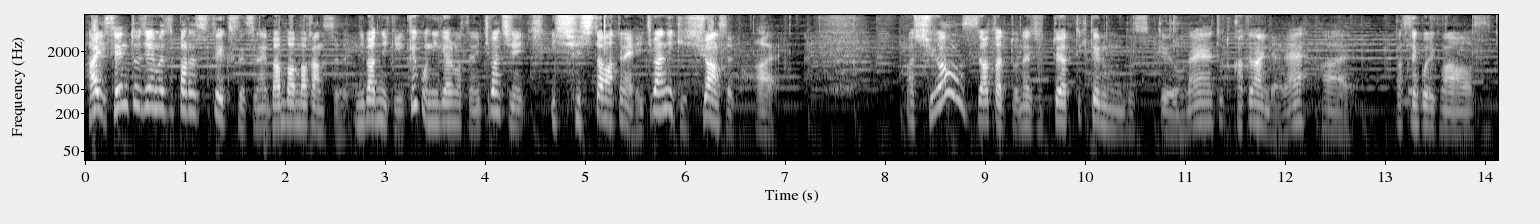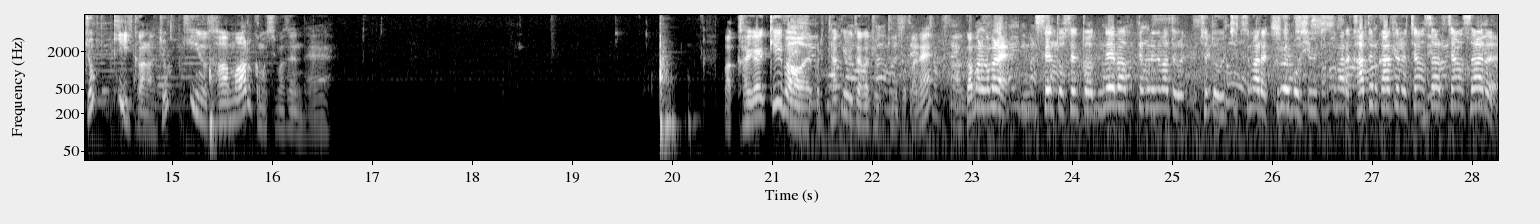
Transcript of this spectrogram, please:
はい、セントジェームズパルステークスですね。バンバンバカンス。2番人気。結構人気ありますね。1番人気、し下回ってね。1番人気、シュアンセルと。はい。まあ、シュアンスあたりとね、ずっとやってきてるんですけどね。ちょっと勝てないんだよね。はい。まあ、先行でいきます。ジョッキーかな？ジョッキーの差もあるかもしれませんね。まあ、海外競馬はやっぱり竹豊ジョッキーとかね。あ頑張れ頑張れ。先頭先頭粘ってくれ粘ってくれ。ちょっと打ち詰まれ黒い星打ち詰まれ勝てる勝てるチャンスあるチャンスある。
